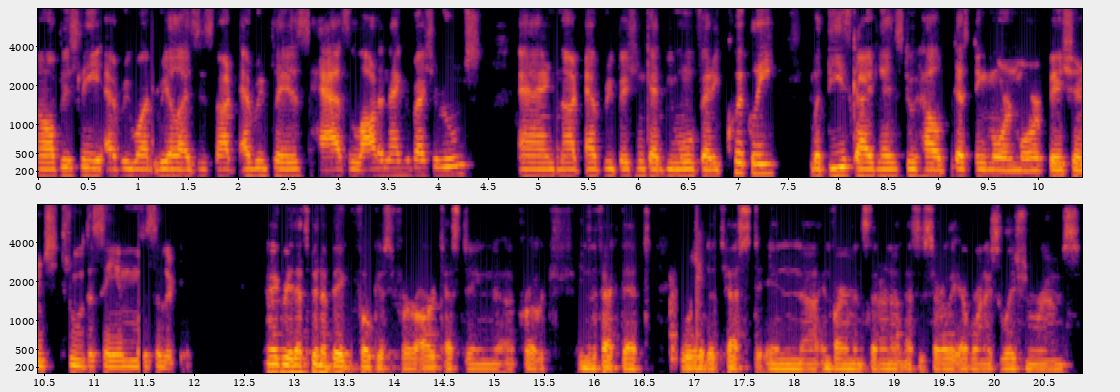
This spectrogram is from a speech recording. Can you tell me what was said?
Obviously, everyone realizes not every place has a lot of negative pressure rooms, and not every patient can be moved very quickly. But these guidelines do help testing more and more patients through the same facility. I agree. That's been a big focus for our testing approach. In the fact that we're able to test in uh, environments that are not necessarily airborne isolation rooms.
